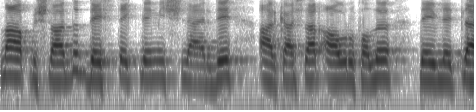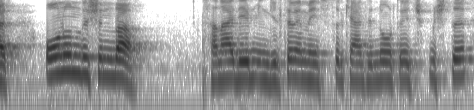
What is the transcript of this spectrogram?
ne yapmışlardı? Desteklemişlerdi arkadaşlar Avrupalı devletler. Onun dışında sanayi devrimi İngiltere Manchester kentinde ortaya çıkmıştı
